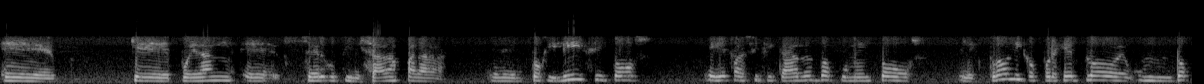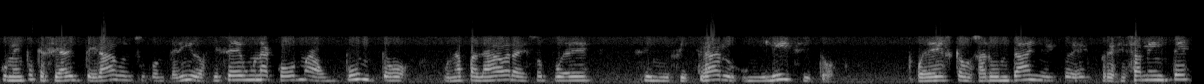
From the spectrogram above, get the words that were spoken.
que puedan ser utilizadas para eventos ilícitos, falsificar documentos electrónicos, por ejemplo, un documento que sea alterado en su contenido, si sea una coma, un punto, una palabra, eso puede significar un ilícito, puede causar un daño y pues, precisamente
